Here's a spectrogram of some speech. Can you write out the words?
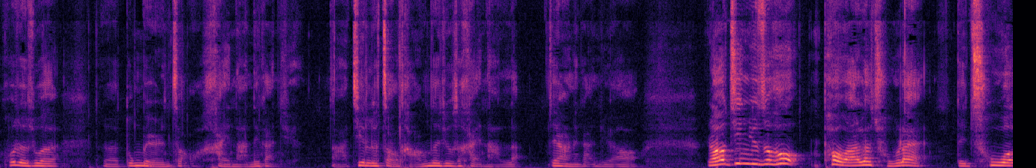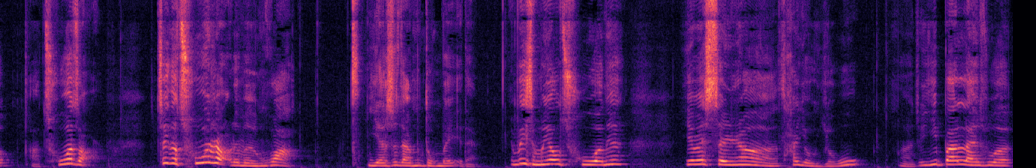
或者说，呃，东北人找海南的感觉啊。进了澡堂子就是海南了，这样的感觉啊。然后进去之后泡完了出来得搓啊，搓澡。这个搓澡的文化也是咱们东北的。为什么要搓呢？因为身上啊它有油啊，就一般来说。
